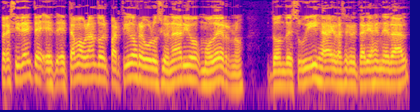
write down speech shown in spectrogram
Presidente, estamos hablando del Partido Revolucionario Moderno, donde su hija es la secretaria general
